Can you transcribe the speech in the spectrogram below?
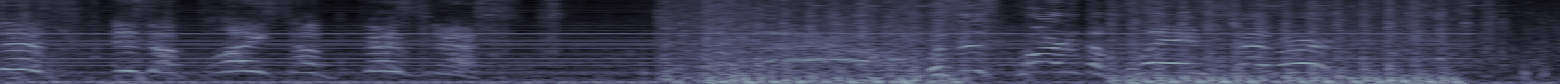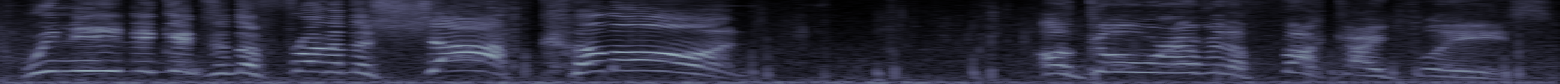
This is a place of business! Was this part of the plan, Trevor? We need to get to the front of the shop! Come on! I'll go wherever the fuck I please!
